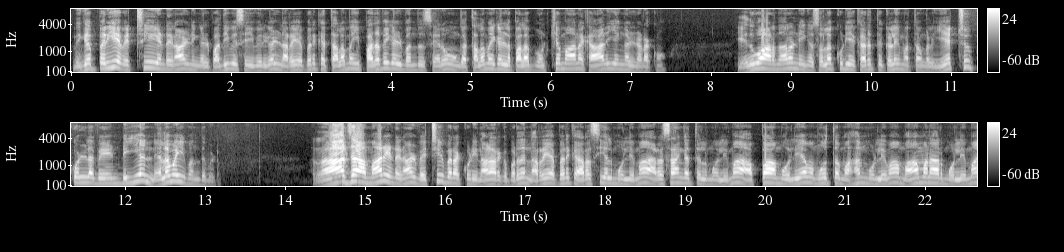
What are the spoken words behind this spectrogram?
மிகப்பெரிய வெற்றியை இன்றைய நாள் நீங்கள் பதிவு செய்வீர்கள். நிறைய பேருக்கு தலைமை பதவிகள் வந்து சேரும். உங்கள் தலைமைகளில் பல முக்கியமான காரியங்கள் நடக்கும். எதுவாக இருந்தாலும் நீங்கள் சொல்லக்கூடிய கருத்துக்களை மற்றவங்களை ஏற்றுக்கொள்ள வேண்டிய நிலைமை வந்துவிடும். ராஜா மாதிரி இன்றைய நாள் வெற்றி பெறக்கூடிய நாளாக இருக்கப்படுது. நிறைய பேருக்கு அரசியல் மூலியமா அரசாங்கத்தில் மூலியமா அப்பா மூலியமா மூத்த மகன் மூலியமா மாமனார் மூலியமா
